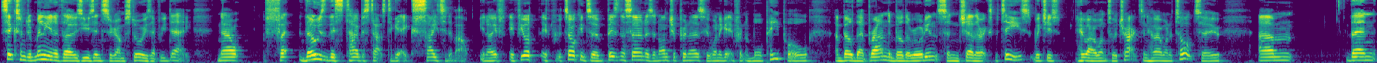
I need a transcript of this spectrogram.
600 million of those use Instagram stories every day. Now, for those are this type of stats to get excited about. You know, if, if you're if we're talking to business owners and entrepreneurs who want to get in front of more people and build their brand and build their audience and share their expertise, which is who I want to attract and who I want to talk to, um, then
